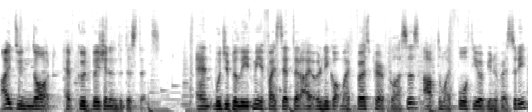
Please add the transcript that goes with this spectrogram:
I do not have good vision in the distance. And would you believe me if I said that I only got my first pair of glasses after my fourth year of university?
